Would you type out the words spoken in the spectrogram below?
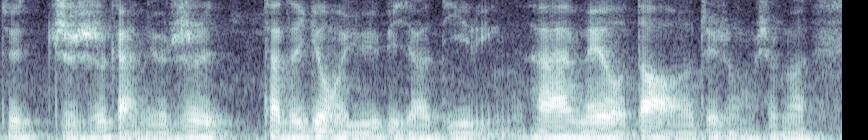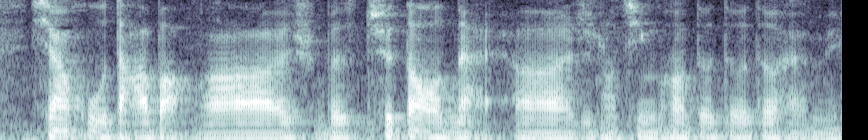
就只是感觉是它的用语比较低龄，它还没有到这种什么相互打榜啊，什么去倒奶啊这种情况都都都还没。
